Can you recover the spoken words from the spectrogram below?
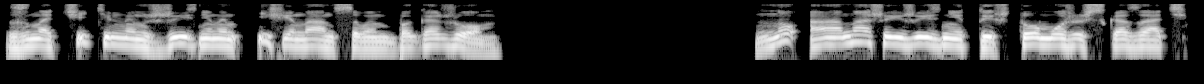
значительным жизненным и финансовым багажом. «Ну, а о нашей жизни ты что можешь сказать?»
